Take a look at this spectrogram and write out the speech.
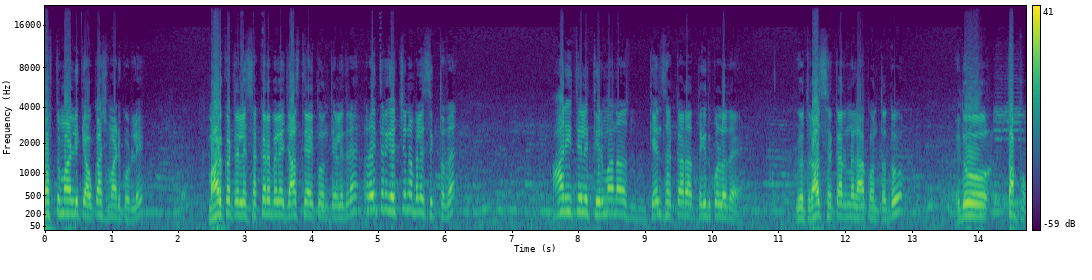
ರಫ್ತು ಮಾಡಲಿಕ್ಕೆ ಅವಕಾಶ ಮಾಡಿಕೊಡಲಿ. ಮಾರುಕಟ್ಟೆಯಲ್ಲಿ ಸಕ್ಕರೆ ಬೆಲೆ ಜಾಸ್ತಿ ಆಯಿತು ಅಂತ ಹೇಳಿದರೆ ರೈತರಿಗೆ ಹೆಚ್ಚಿನ ಬೆಲೆ ಸಿಗ್ತದೆ. ಆ ರೀತಿಯಲ್ಲಿ ತೀರ್ಮಾನ ಕೇಂದ್ರ ಸರ್ಕಾರ ತೆಗೆದುಕೊಳ್ಳದೆ ಇವತ್ತು ರಾಜ್ಯ ಸರ್ಕಾರದ ಮೇಲೆ ಹಾಕುವಂಥದ್ದು ಇದು ತಪ್ಪು.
